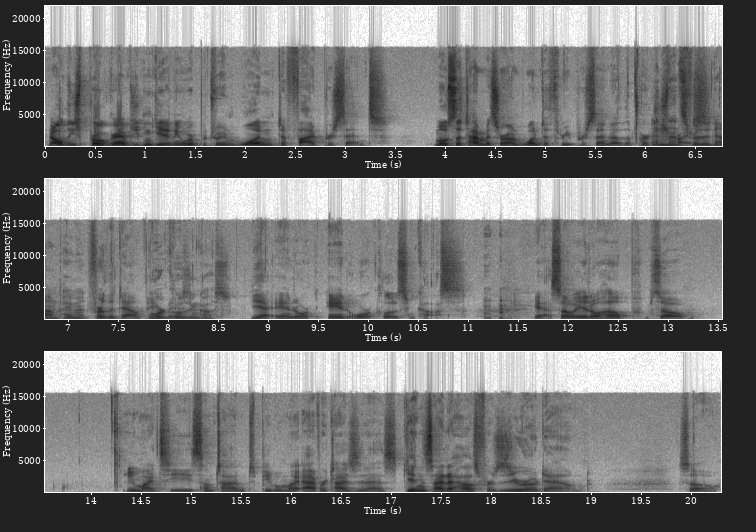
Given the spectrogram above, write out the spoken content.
And all these programs, you can get anywhere between one to five percent. Most of the time, it's around one to three percent of the purchase And that's price for the down payment for the down payment or closing costs. Yeah, and or and or closing costs. Yeah, so it'll help. So you might see sometimes people might advertise it as get inside a house for zero down. So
